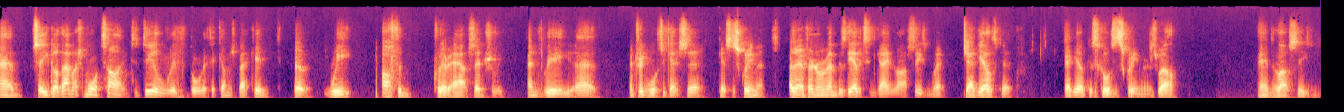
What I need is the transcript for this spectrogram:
Um, so you've got that much more time to deal with the ball if it comes back in. But we often clear it out centrally, and we uh, and Drinkwater gets a gets a screamer. I don't know if anyone remembers the Everton game last season where Jagielka Jagielka scores a screamer as well in the last season.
